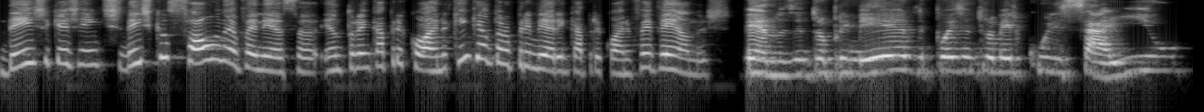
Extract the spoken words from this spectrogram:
desde que a gente, desde que o Sol, né, Vanessa, entrou em Capricórnio. Quem que entrou primeiro em Capricórnio? Foi Vênus. Vênus entrou primeiro, depois entrou Mercúrio e saiu.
